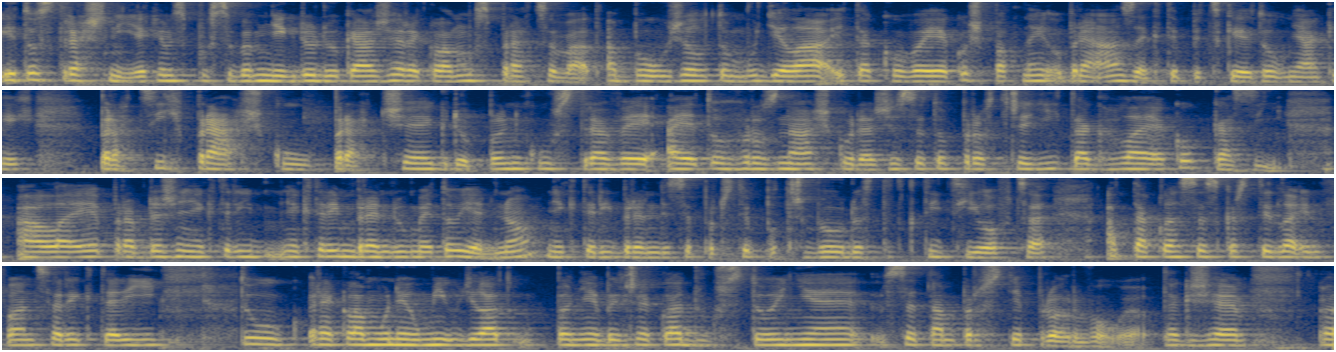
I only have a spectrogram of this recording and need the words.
je to strašný, jakým způsobem někdo dokáže reklamu zpracovat a bohužel tomu dělá i takový jako špatný obrázek. Typicky je to u nějakých pracích prášků, praček, doplňků stravy a je to hrozná škoda, že se to prostředí takhle jako kazí. Ale je pravda, že některý, některým brandům je to jedno, některý brandy se prostě potřebují dostat k té cílovce a takhle se skrz tyhle influencery, který tu reklamu neumí udělat úplně, bych řekla, důstojně, se tam prostě prorvou. Jo. Takže uh,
